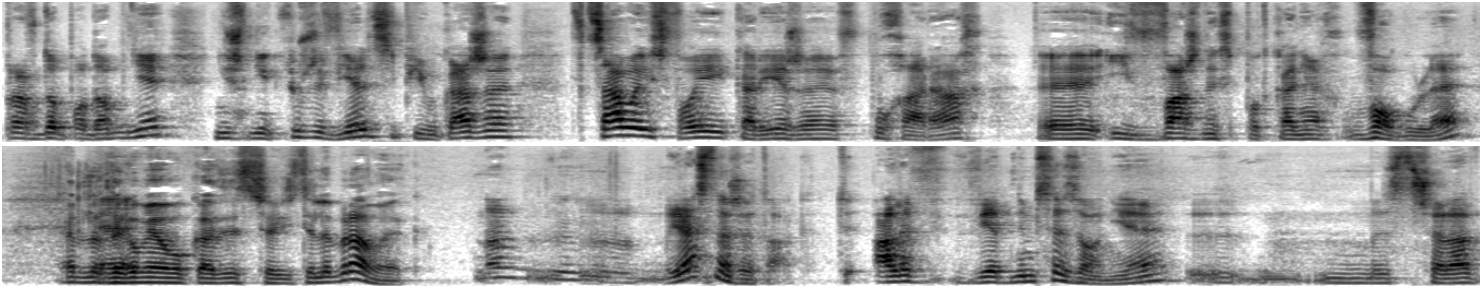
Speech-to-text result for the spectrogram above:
prawdopodobnie niż niektórzy wielcy piłkarze w całej swojej karierze w pucharach y, i w ważnych spotkaniach w ogóle. A dlatego miał okazję strzelić tyle bramek. No, y, jasne, że tak. Ale w- jednym sezonie strzela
